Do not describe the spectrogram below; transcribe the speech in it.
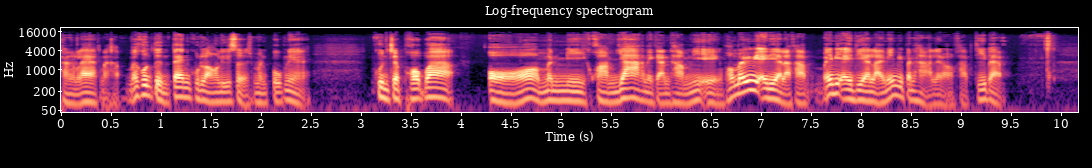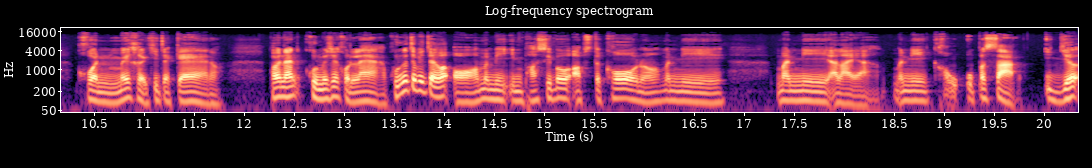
ครั้งแรกนะครับ เมื่อคุณตื่นเต้นคุณลอง research มันปุ๊บเนี่ยคุณจะพบว่าอ๋อ มันมีความยากในการทำนี่เอง เพราะไม่มีไอเดียหรอกครับ ไม่มีไอเดียอะไรไม่มีปัญหาอะไรหรอกครับ ที่แบบคนไม่เคยคิดจะแก้เนาะ เพราะนั้นคุณไม่ใช่คนแรกครับ คุณก็จะไปเจอว่า อ๋อ มันมี impossible obstacle เนาะ มันมี มันมีอะไรอะ่ะ มันมีข้อุปสรรคอีกเยอะ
